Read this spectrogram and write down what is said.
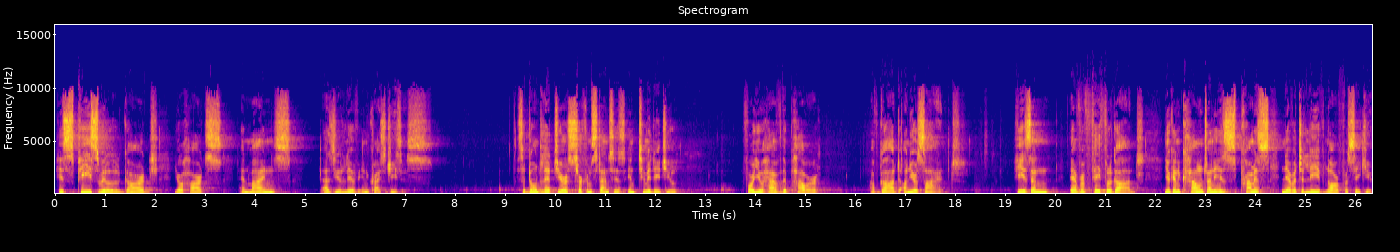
His peace will guard your hearts and minds as you live in Christ Jesus. So don't let your circumstances intimidate you, for you have the power of God on your side. He is an ever faithful God. You can count on His promise never to leave nor forsake you.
